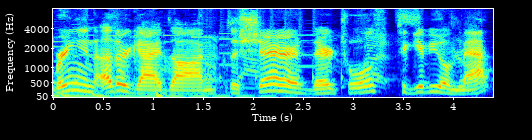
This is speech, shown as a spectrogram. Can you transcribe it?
bringing other guides on to share their tools, to give you a map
